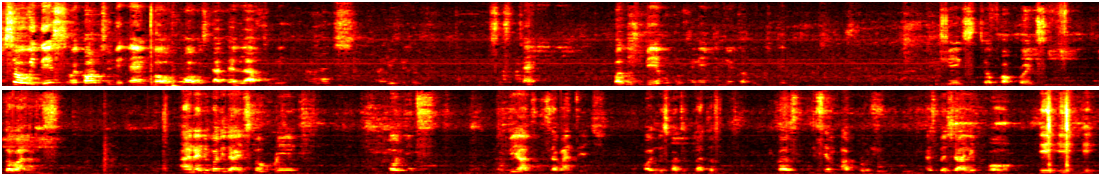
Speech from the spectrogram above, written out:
So with this, we come to the end of what we started last week. And you believe this is 10. But we should be able to finish the new topic today. Change to corporate governance. And anybody that is offering audits will be at disadvantage on this particular topic because the same approach, especially for AAA,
